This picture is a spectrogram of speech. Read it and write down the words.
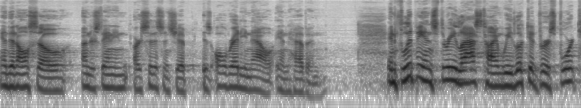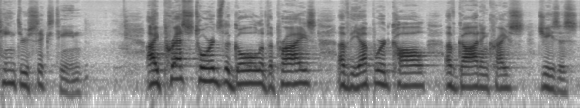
and then also understanding our citizenship is already now in heaven. In Philippians 3, last time, we looked at verse 14 through 16. I press towards the goal of the prize of the upward call of God in Christ Jesus.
